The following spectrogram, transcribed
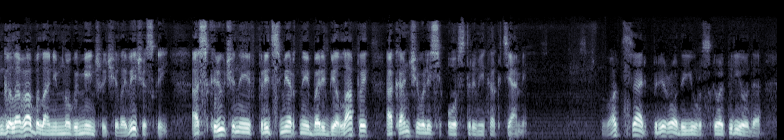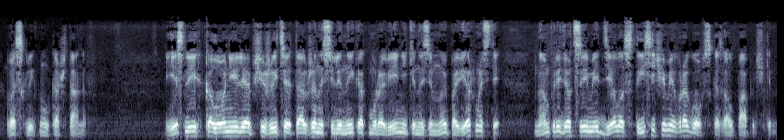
голова была немного меньше человеческой, а скрюченные в предсмертной борьбе лапы оканчивались острыми когтями. «Вот царь природы юрского периода!» — воскликнул Каштанов. Если их колонии или общежития также населены, как муравейники на земной поверхности, нам придется иметь дело с тысячами врагов, сказал Папочкин.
